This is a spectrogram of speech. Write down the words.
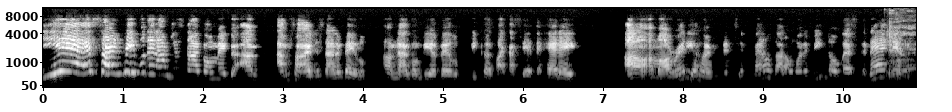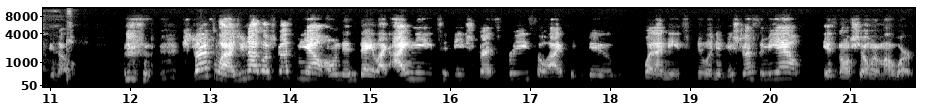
yeah, it's certain people that I'm just not gonna make. I'm I'm sorry, I'm just not available. I'm not gonna be available because, like I said, the headache. Uh, I'm already 110 pounds. I don't want to be no less than that. And you know, stress wise, you're not gonna stress me out on this day. Like I need to be stress free so I can do what I need to do. And if you're stressing me out, it's gonna show in my work.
